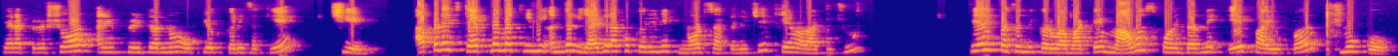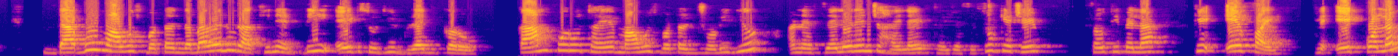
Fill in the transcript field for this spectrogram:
ત્યારે આપણે શોર્ટ અને ફિલ્ટરનો ઉપયોગ કરી શકીએ છીએ. આપણે સ્ટેપ નંબર થ્રી ની અંદર યાદ રાખો કરીને એક નોટ્સ આપેલી છે તેમાં વાંચું છું? સેલ પસંદ કરવા માટે માઉસ પોઇન્ટરને એ ફાઈવ પર મૂકો. ડાબું માઉસ બટન દબાવેલું રાખીને ડી એટ સુધી ડ્રેગ કરો. કામ પૂરું થયે માઉસ બટન છોડી દો અને સેલ રેન્જ હાઇલાઇટ થઈ જશે. શું કે છે? સૌથી પહેલા કે એ ફાઈવ એટલે એક કોલમ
